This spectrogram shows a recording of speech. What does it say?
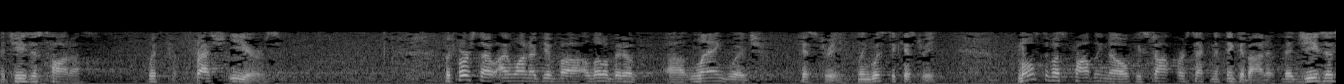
that Jesus taught us with fresh ears. But first, I, I want to give uh, a little bit of uh, language history, linguistic history. Most of us probably know, if we stop for a second to think about it, that Jesus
